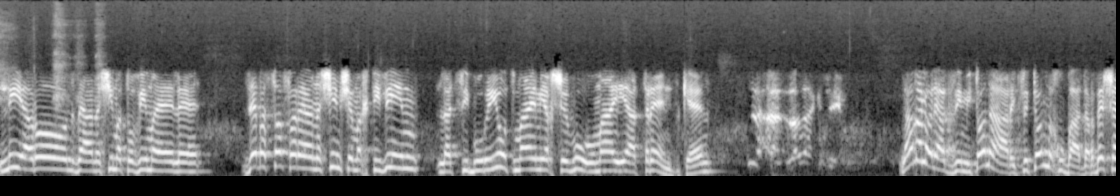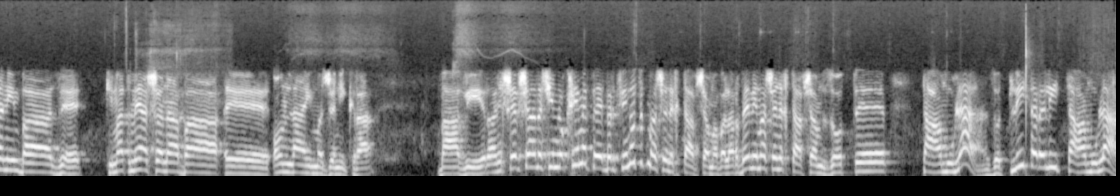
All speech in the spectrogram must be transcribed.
לי ירון והאנשים הטובים האלה, זה בסוף הרי אנשים שמכתיבים לציבוריות מה הם יחשבו ומה יהיה הטרנד, כן? לא, לא להגזים. למה לא להגזים? עיתון הארץ, עיתון מכובד, הרבה שנים בזה, כמעט מאה שנה באונליין, מה שנקרא, באוויר. אני חושב שאנשים לוקחים את, ברצינות את מה שנכתב שם, אבל הרבה ממה שנכתב שם זאת אה, תעמולה, זאת literally תעמולה.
